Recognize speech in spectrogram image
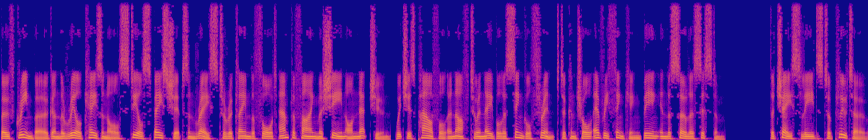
Both Greenberg and the real Kzanol steal spaceships and race to reclaim the thought-amplifying machine on Neptune, which is powerful enough to enable a single Thrint to control every thinking being in the Solar System. The chase leads to Pluto,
